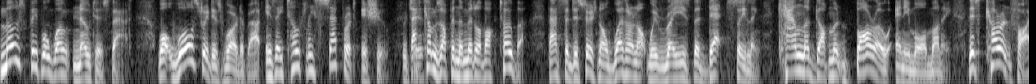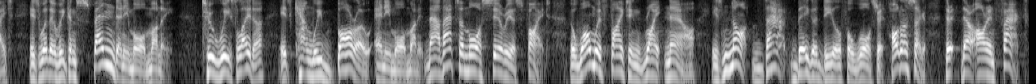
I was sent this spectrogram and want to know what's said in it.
Most people won't notice that. What Wall Street is worried about is a totally separate issue. Which that is? comes up in the middle of October. That's the decision on whether or not we raise the debt ceiling. Can the government borrow any more money? This current fight is whether we can spend any more money. Two weeks later, it's can we borrow any more money? Now, that's a more serious fight. The one we're fighting right now is not that big a deal for Wall Street. Hold on a second. There, there are, in fact,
